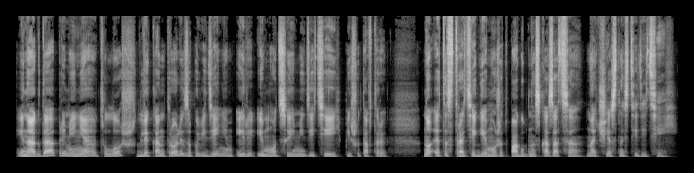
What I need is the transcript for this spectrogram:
иногда применяют ложь для контроля за поведением или эмоциями детей, пишут авторы но эта стратегия может пагубно сказаться на честности детей.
